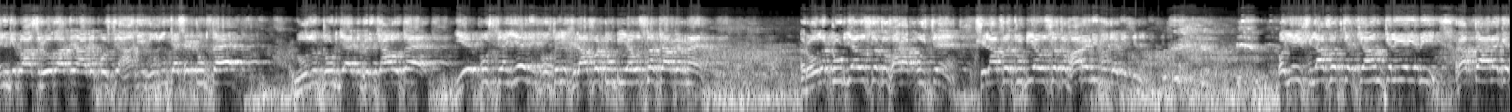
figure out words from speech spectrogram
ان کے پاس لوگ آتے ہیں، آگے پوچھتے ہیں ہاں جی وضو کیسے ٹوٹتا ہے؟ وضو ٹوٹ جائے تو پھر کیا ہوتا ہے؟ یہ پوچھتے ہیں، یہ نہیں پوچھتے، یہ خلافت ٹوٹی ہے، اس کا کیا کرنا ہے؟ روزہ ٹوٹ جائے اس کا کفارہ پوچھتے ہیں، خلافت ٹوٹی ہے اس کا کفارہ ہی نہیں پوچھا کسی نے۔ اور یہی خلافت کے قیام کے لیے یعنی رب تعالیٰ کے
